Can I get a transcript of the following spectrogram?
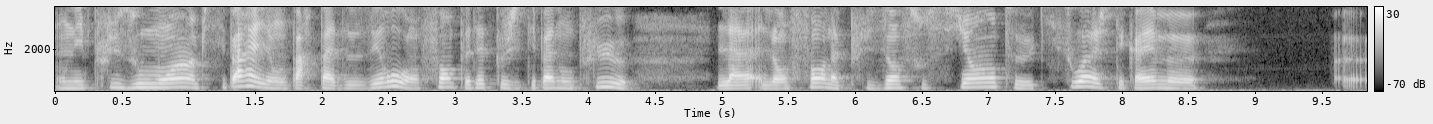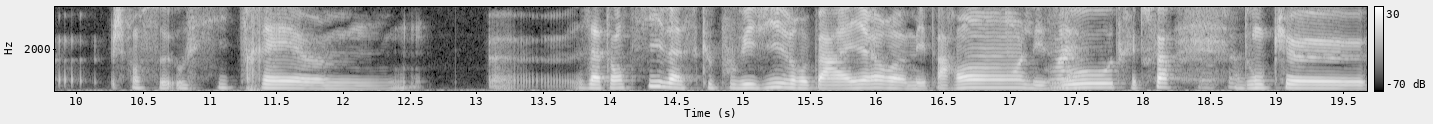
on est plus ou moins. Puis c'est pareil, on part pas de zéro. Enfant, peut-être que j'étais pas non plus la- l'enfant la plus insouciante euh, qui soit. J'étais quand même, euh, euh, je pense aussi très euh, euh, attentive à ce que pouvaient vivre par ailleurs euh, mes parents, les Ouais. autres et tout ça. Donc, euh,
